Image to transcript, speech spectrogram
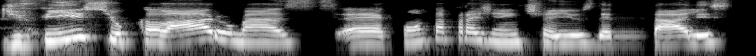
Difícil, claro, mas é, conta para gente aí os detalhes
